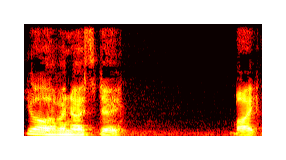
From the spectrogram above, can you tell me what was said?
y'all have a nice day. Bye.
